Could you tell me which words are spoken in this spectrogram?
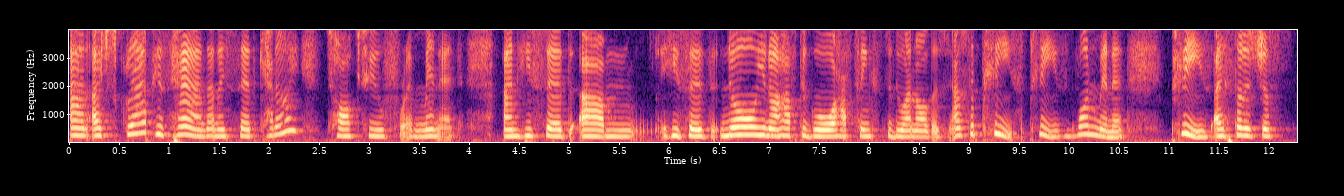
and I just grabbed his hand and I said, "Can I talk to you for a minute?" And he said, um, "He said, no, you know, I have to go. I have things to do and all this." And I said, "Please, please, one minute, please." I started just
